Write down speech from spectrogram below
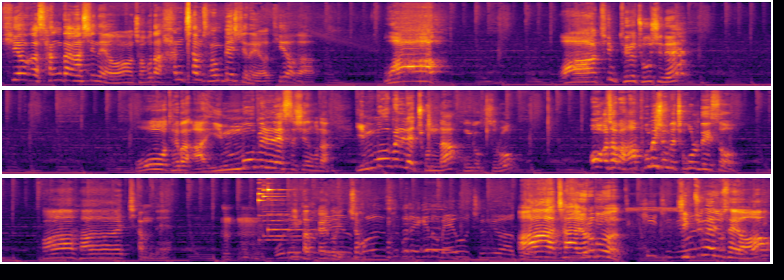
티어가 상당하시네요. 저보다 한참 선배시네요, 티어가. 와! 와, 팀 되게 좋으시네? 오, 대박. 아, 임모빌레 쓰시는구나. 임모빌레 좋나? 공격수로? 어, 잠깐. 아, 포메이션 왜 저걸로 돼 있어? 아하, 참네. 입밥 깔고 있죠? 아, 자, 여러분. 집중해 주세요.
